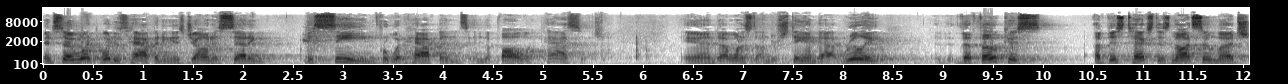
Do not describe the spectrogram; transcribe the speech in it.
And so, what, what is happening is John is setting the scene for what happens in the following passage. And I want us to understand that. Really, the focus of this text is not so much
